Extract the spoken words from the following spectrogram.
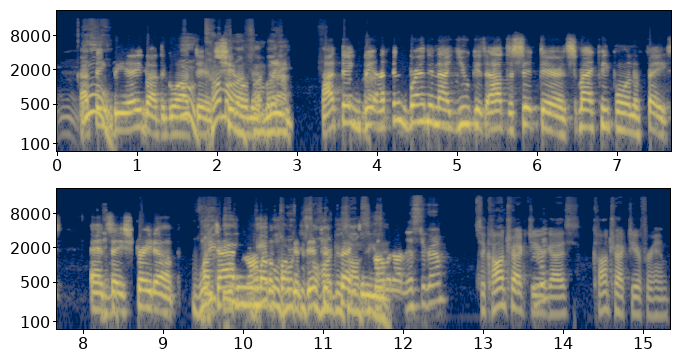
Ooh. I think BA about to go out Ooh, there and come shit on, on the somebody. league. I think B, I think Brandon Aiyuk is out to sit there and smack people in the face and say straight up, What I'm do you tired think of you he working motherfuckers so hard this disrespecting you. Comment on Instagram. It's a contract year, guys. Contract year for him.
